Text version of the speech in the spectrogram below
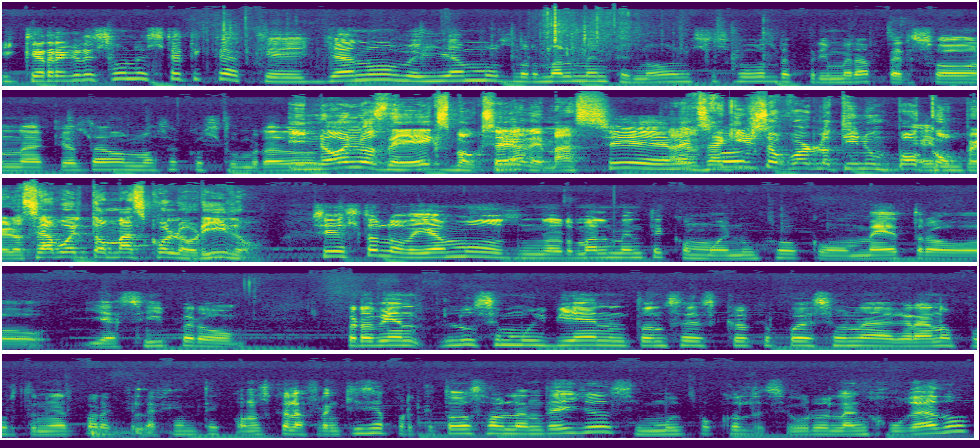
y que regresa una estética que ya no veíamos normalmente, ¿no? En esos juegos de primera persona, que estábamos más acostumbrados. Y no en los de Xbox, ¿eh? además. Sí, en o sea, Gears of War lo tiene un poco, pero se ha vuelto más colorido. Sí, esto lo veíamos normalmente como en un juego como Metro y así, pero, pero bien, luce muy bien, entonces creo que puede ser una gran oportunidad para que la gente conozca la franquicia, porque todos hablan de ellos y muy pocos de seguro la han jugado.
